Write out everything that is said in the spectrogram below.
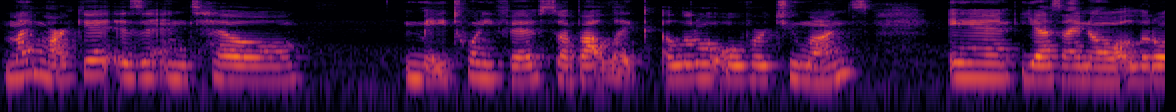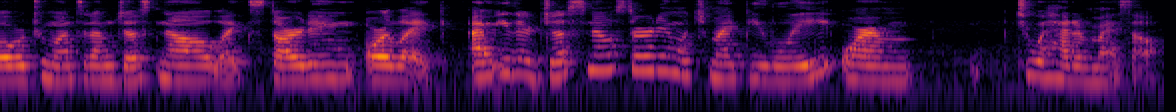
my market isn't until May 25th, so about like a little over two months and yes i know a little over two months and i'm just now like starting or like i'm either just now starting which might be late or i'm too ahead of myself.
